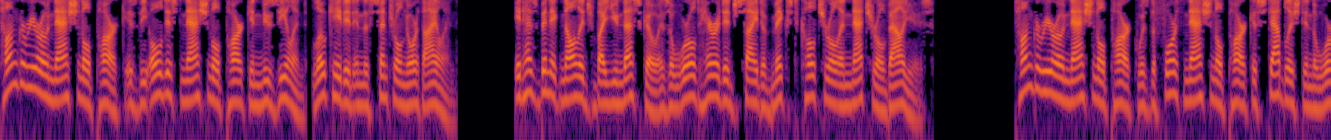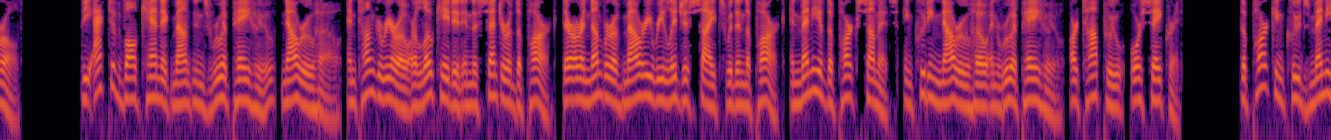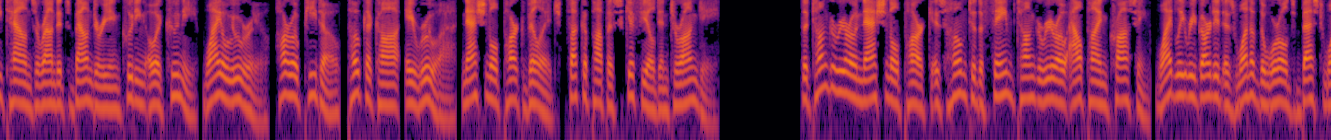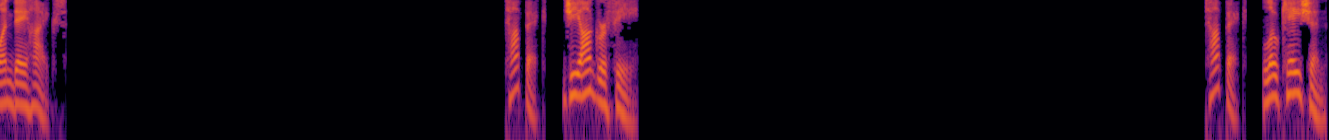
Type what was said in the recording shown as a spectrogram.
Tongariro National Park is the oldest national park in New Zealand, located in the central North Island. It has been acknowledged by UNESCO as a World Heritage Site of mixed cultural and natural values. Tongariro National Park was the fourth national park established in the world. The active volcanic mountains Ruapehu, Ngauruhoe, and Tongariro are located in the center of the park. There are a number of Maori religious sites within the park, and many of the park's summits, including Ngauruhoe and Ruapehu, are tapu, or sacred. The park includes many towns around its boundary including Ohakune, Waiōuru, Horopito, Pokaka, Erua, National Park Village, Whakapapa Skifield and Turangi. The Tongariro National Park is home to the famed Tongariro Alpine Crossing, widely regarded as one of the world's best one-day hikes. Geography Location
